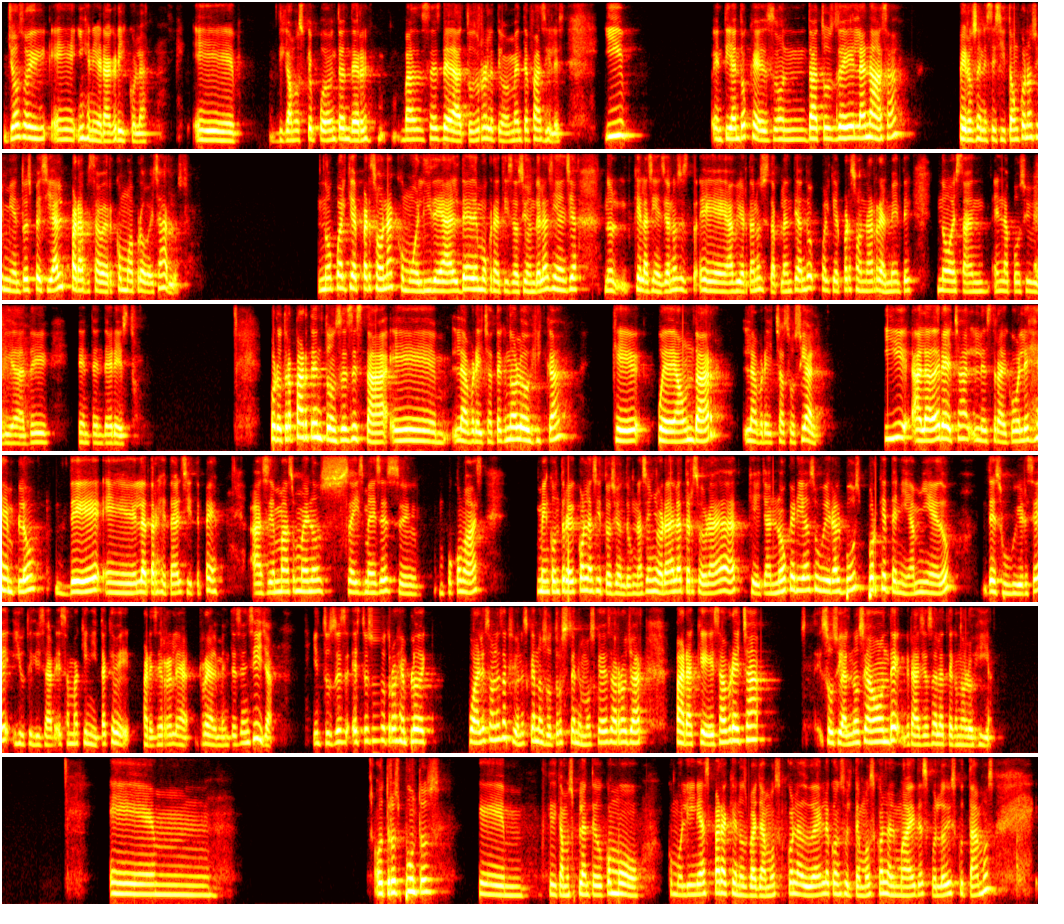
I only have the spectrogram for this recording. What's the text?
Yo soy eh, ingeniera agrícola. Eh, digamos que puedo entender bases de datos relativamente fáciles. Y entiendo que son datos de la NASA, pero se necesita un conocimiento especial para saber cómo aprovecharlos no cualquier persona, como el ideal de democratización de la ciencia, que la ciencia nos eh, abierta nos está planteando, cualquier persona realmente no está en, la posibilidad de, entender esto. Por otra parte, entonces está eh, la brecha tecnológica que puede ahondar la brecha social. Y a la derecha les traigo el ejemplo de eh, la tarjeta del CTP. Hace más o menos seis meses, un poco más, me encontré con la situación de una señora de la tercera edad que ella no quería subir al bus porque tenía miedo de subirse y utilizar esa maquinita que parece realmente sencilla. Y entonces, esto es otro ejemplo de cuáles son las acciones que nosotros tenemos que desarrollar para que esa brecha social no se ahonde gracias a la tecnología. Em, otros puntos que que digamos planteo como, como líneas para que nos vayamos con la duda y lo consultemos con la almohada y después lo discutamos.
